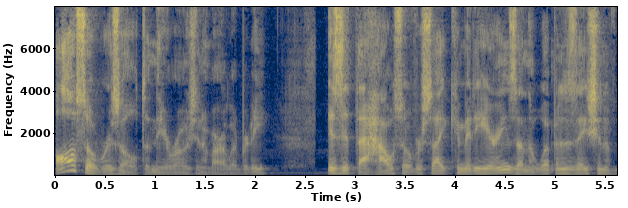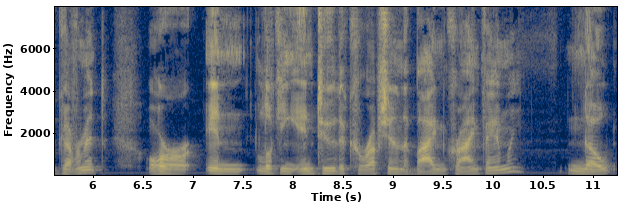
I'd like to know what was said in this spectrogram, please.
also result in the erosion of our liberty. Is it the House Oversight Committee hearings on the weaponization of government or in looking into the corruption of the Biden crime family? Nope.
